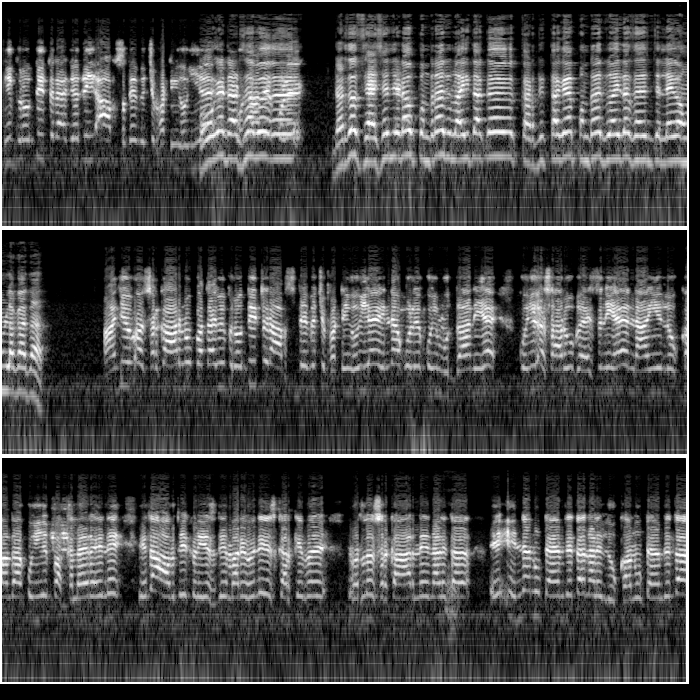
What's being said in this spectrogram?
ਕਿ ਵਿਰੋਧੀ ਧਿਰ ਜਿਹੜੀ ਆਪਸ ਦੇ ਵਿੱਚ ਫਟੀ ਹੋਈ ਹੈ ਹੋ ਗਿਆ doctor Sahib doctor Sahib session ਜਿਹੜਾ ਉਹ 15 ਜੁਲਾਈ ਤੱਕ ਕਰ ਦਿੱਤਾ ਗਿਆ। 15 ਜੁਲਾਈ ਤੱਕ ਸੈਸ਼ਨ ਚੱਲੇਗਾ ਹੁਣ ਲਗਾਤਾਰ। ਹਾਂਜੀ ਸਰਕਾਰ ਨੂੰ ਪਤਾ ਹੈ ਵੀ ਵਿਰੋਧੀ ਧਿਰ ਆਪਸ ਦੇ ਵਿੱਚ ਫਟੀ ਹੋਈ ਹੈ, ਇਹਨਾਂ ਕੋਲੇ ਕੋਈ ਮੁੱਦਾ ਨਹੀਂ ਹੈ, ਕੋਈ ਅਸਾਰੂ ਬਹਿਸ ਨਹੀਂ ਹੈ, ਨਾ ਹੀ ਲੋਕਾਂ ਦਾ ਕੋਈ ਇਹ ਪੱਖ ਲੈ ਰਹੇ ਨੇ, ਇਹ ਤਾਂ ਆਪਦੇ ਕਲੇਸ਼ ਦੇ ਮਾਰੇ ਹੋਏ ਨੇ, ਇਸ ਕਰਕੇ ਮਤਲਬ ਸਰਕਾਰ ਨੇ ਨਾਲੇ ਤਾਂ ਇਹ ਇਹਨਾਂ ਨੂੰ ਟਾਈਮ ਦਿੱਤਾ, ਨਾਲੇ ਲੋਕਾਂ ਨੂੰ ਟਾਈਮ ਦਿੱਤਾ,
